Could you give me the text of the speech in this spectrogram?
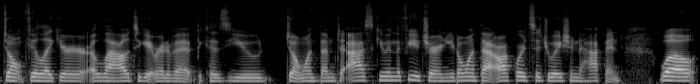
don't feel like you're allowed to get rid of it because you don't want them to ask you in the future and you don't want that awkward situation to happen? Well,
